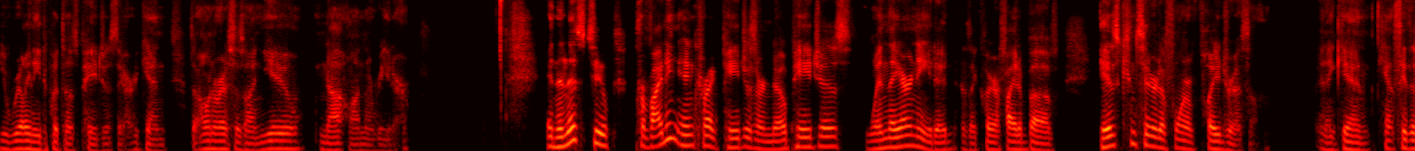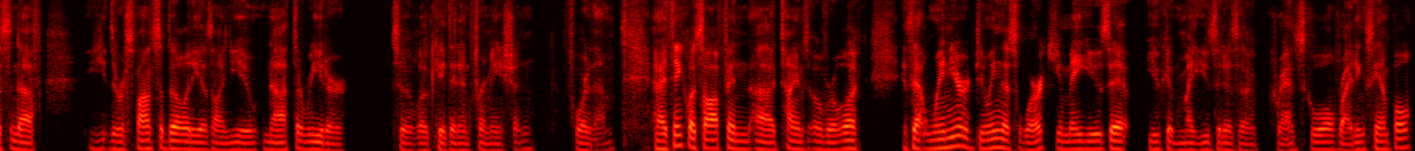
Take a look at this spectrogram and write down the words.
you really need to put those pages there. Again, the onus is on you, not on the reader. And then this too, providing incorrect pages or no pages when they are needed, as I clarified above, is considered a form of plagiarism. And again, can't say this enough, the responsibility is on you, not the reader, to locate that information for them. And I think what's often uh, times overlooked is that when you're doing this work, you may use it, you could might use it as a grad school writing sample.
